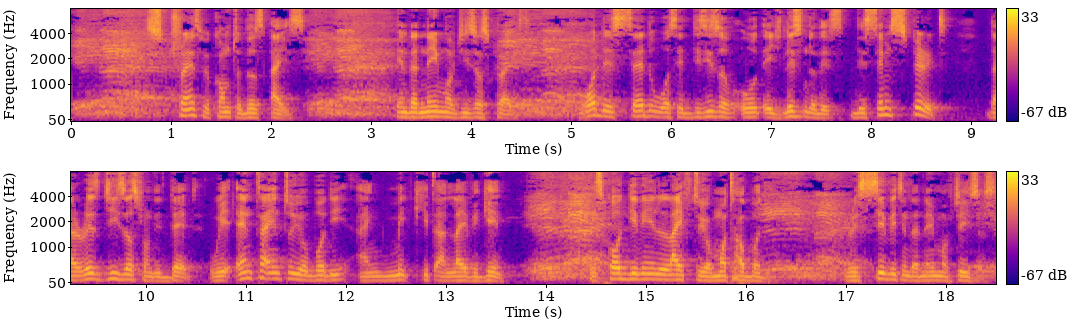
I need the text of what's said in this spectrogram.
Amen. Strength will come to those eyes. In the name of Jesus Christ. What they said was a disease of old age. Listen to this. The same spirit that raised Jesus from the dead will enter into your body and make it alive again. It's called giving life to your mortal body. Receive it in the name of Jesus.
